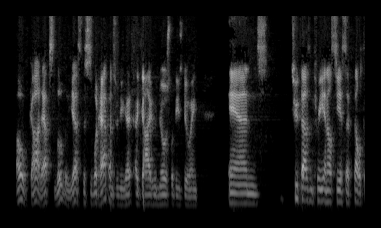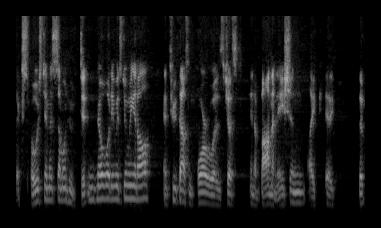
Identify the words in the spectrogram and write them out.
oh God, absolutely, yes, this is what happens when you get a guy who knows what he's doing. And 2003 NLCS, I felt exposed him as someone who didn't know what he was doing at all. And 2004 was just an abomination. Like uh, the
